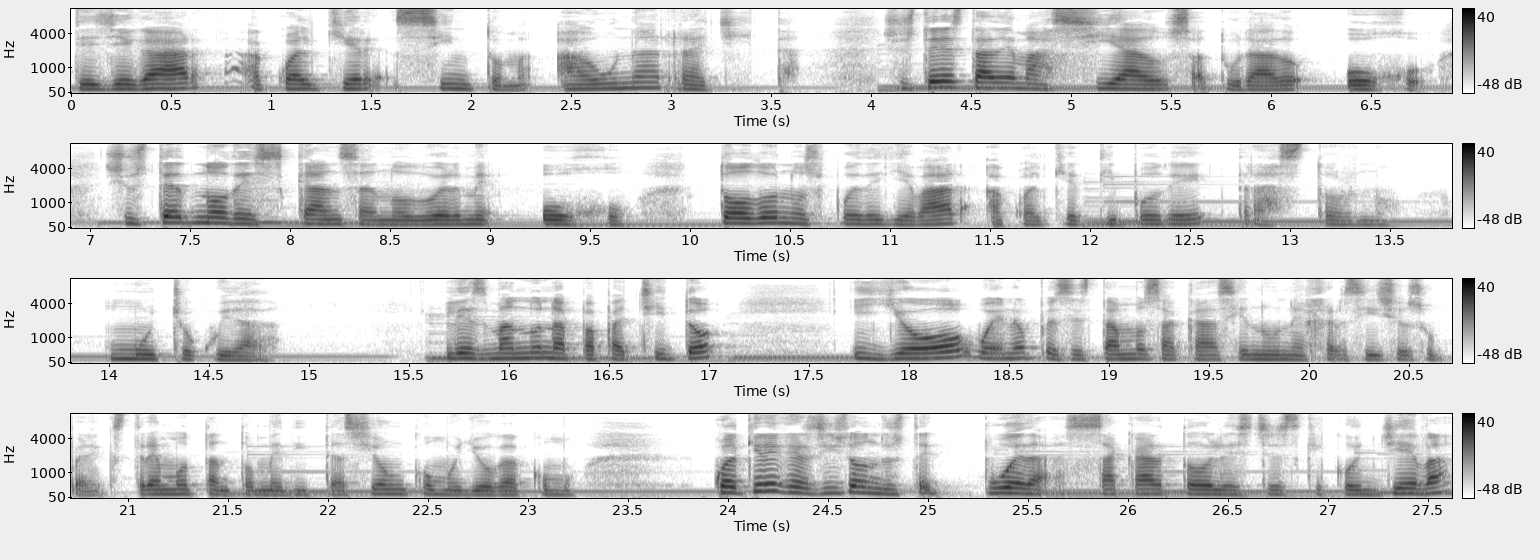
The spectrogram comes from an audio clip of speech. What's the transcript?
de llegar a cualquier síntoma, a una rayita. Si usted está demasiado saturado, ojo. Si usted no descansa, no duerme, ojo. Todo nos puede llevar a cualquier tipo de trastorno. Mucho cuidado. Les mando un apapachito y yo, bueno, pues estamos acá haciendo un ejercicio súper extremo, tanto meditación como yoga, como cualquier ejercicio donde usted pueda sacar todo el estrés que conlleva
